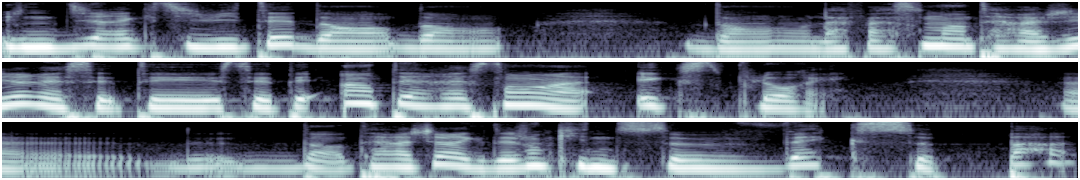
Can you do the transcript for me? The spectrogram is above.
une directivité dans, dans, dans la façon d'interagir et c'était, intéressant à explorer. Euh, d'interagir avec des gens qui ne se vexent pas.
